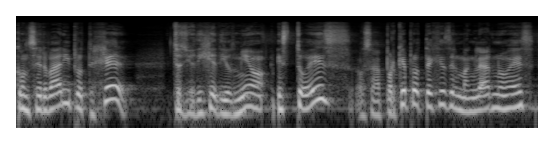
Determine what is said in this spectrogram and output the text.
conservar y proteger. Entonces yo dije, Dios mío, esto es, o sea, ¿por qué proteges el manglar? No es,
